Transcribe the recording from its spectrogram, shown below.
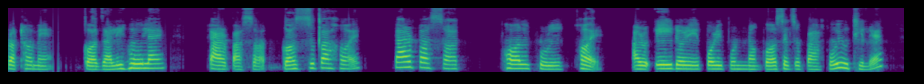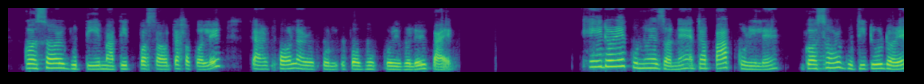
প্ৰথমে গজালি হৈ ওলায় তাৰ পাছত গছজোপা হয় তাৰ পাছত ফল ফুল হয় আৰু এইদৰে পৰিপূৰ্ণ গছ এজোপা হৈ উঠিলে গছৰ গুটি মাটিত পচাওঁতা সকলে তাৰ ফল আৰু ফুল উপভোগ কৰিবলৈ পায়। সেইদৰে কোনো এজনে এটা পাপ কৰিলে গছৰ গুটিটোৰ দৰে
